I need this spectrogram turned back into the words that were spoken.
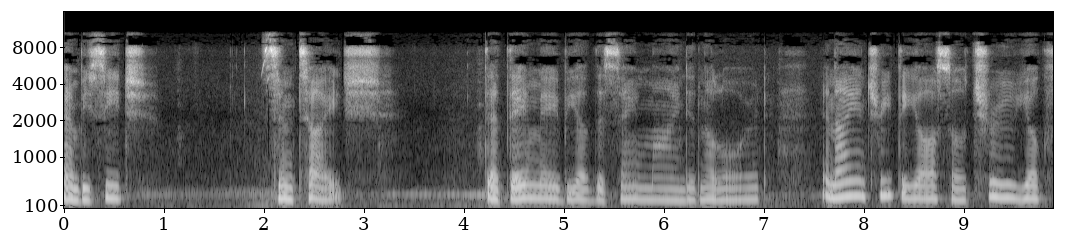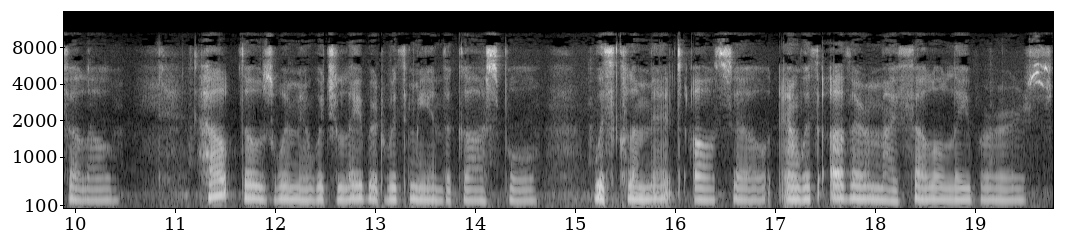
and beseech Syntyche that they may be of the same mind in the Lord. And I entreat thee also, true yokefellow, help those women which labored with me in the gospel, with Clement also, and with other my fellow laborers,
